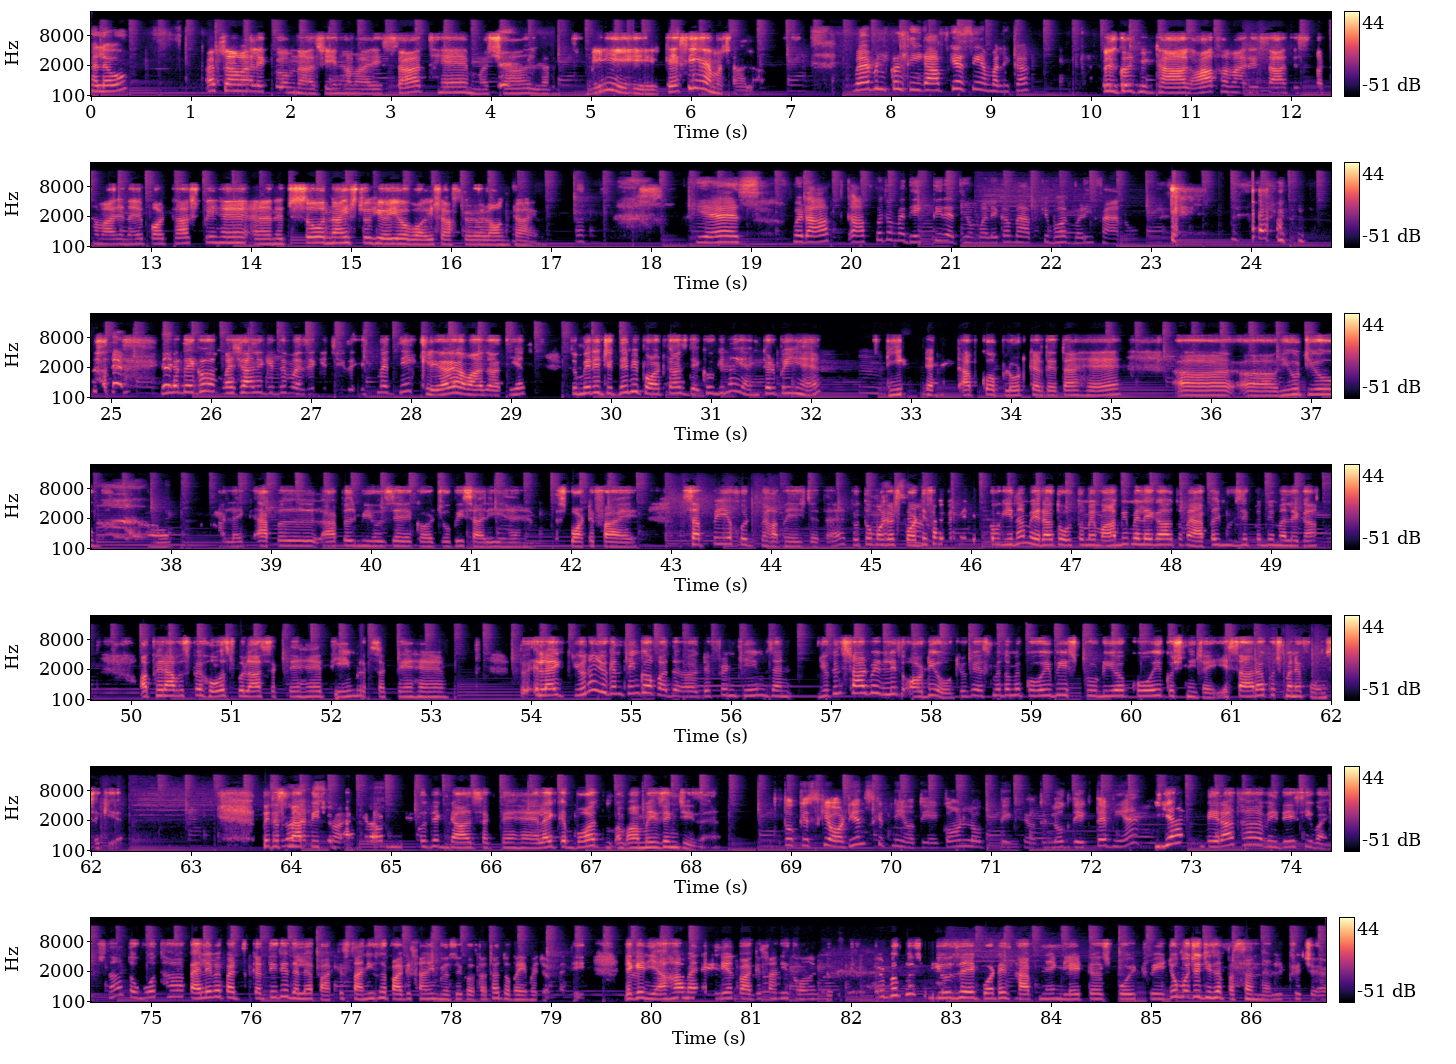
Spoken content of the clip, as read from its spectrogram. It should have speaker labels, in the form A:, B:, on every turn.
A: Hello
B: السلام علیکم ناظرین ہمارے ساتھ ہیں مشالہ کیسی ہے مشالہ
A: میں بالکل ٹھیک آپ کیسی ہیں ملکہ؟
B: بالکل ٹھیک ٹھاک۔ آپ ہمارے ساتھ اس وقت ہمارے نئے پوڈ کاسٹ پہ ہیں and it's so nice to hear your voice after a long time
A: yes but آپ آپ کو تو میں دیکھتی رہتی ہوں ملکہ میں آپ کی بہت بڑی فین ہوں۔
B: یہ دیکھو مشالے کتنے مزے کی چیز ہے۔ اس میں اتنی کلیئر آواز آتی ہے۔ تو میرے جتنے بھی پوڈ کاسٹ دیکھو گی نا یہ اینکر پہ ہی ہیں۔ یہ ڈائریکٹ آپ کو اپلوڈ کر دیتا ہے۔ YouTube like Apple Apple music اور جو بھی ساری ہے اسپوٹیفائی سب پہ یہ خود بھیج دیتا ہے۔ تو تم اگر اسپوٹیفائی پہ دیکھو گی نا میرا تو تمہیں وہاں بھی ملے گا تمہیں ایپل میوزک پہ بھی ملے گا۔ اور پھر آپ اس پہ ہوسٹ بلا سکتے ہیں تھیم رکھ سکتے ہیں۔ تو لائک یو نا you can think of different themes and you can start by release audio کیونکہ اس میں تمہیں کوئی بھی اسٹوڈیو کوئی کچھ نہیں چاہیے یہ سارا کچھ میں نے فون سے کیا پھر اس میں آپ پیچھے بیک گراؤنڈ میوزک ڈال سکتے ہیں لائک بہت امیزنگ چیزیں ہیں
A: تو کس کی آڈینس کتنی ہوتی ہے؟ کون لوگ دیکھ رہے ہوتے ہیں؟ لوگ دیکھتے بھی ہیں؟
B: یا میرا تھا ودیسی وائبس نا تو وہ تھا پہلے میں کرتی تھی دلیا پاکستانی میں پاکستانی میوزک ہوتا تھا دبئی میں جب میں تھی۔ لیکن یہاں میں نے انڈین پاکستانی دونوں music what is happening latest poetry جو مجھے چیزیں پسند ہیں لٹریچر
